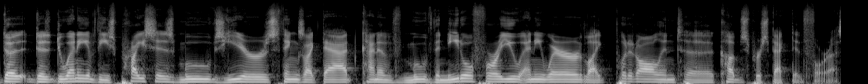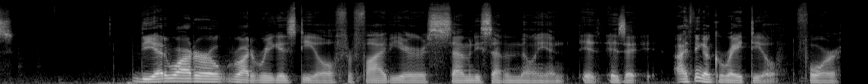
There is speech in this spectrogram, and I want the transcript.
Do, do, do any of these prices, moves, years, things like that kind of move the needle for you anywhere? Like put it all into Cubs perspective for us. The Eduardo Rodriguez deal for five years, seventy-seven million is, is a I think, a great deal for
